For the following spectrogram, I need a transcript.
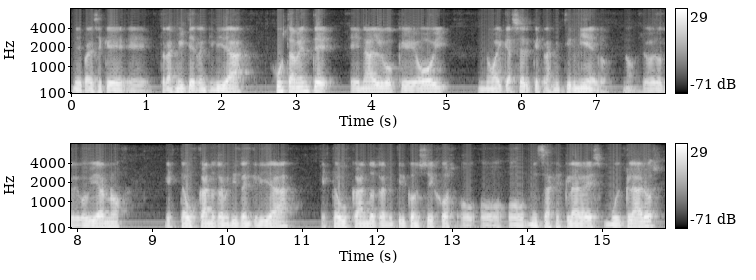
me parece que eh, transmite tranquilidad justamente en algo que hoy no hay que hacer, que es transmitir miedo. ¿no? Yo creo que el gobierno está buscando transmitir tranquilidad, está buscando transmitir consejos o mensajes claves muy claros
